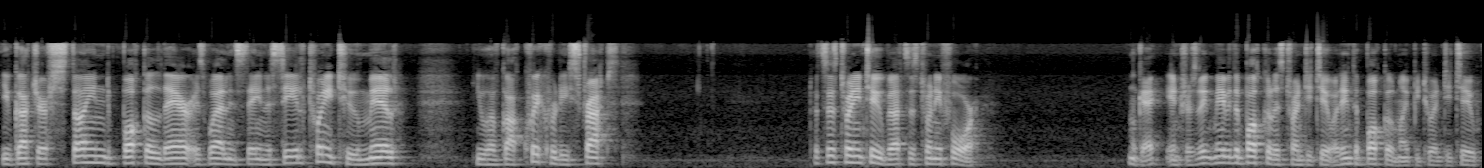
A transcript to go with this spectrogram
You've got your signed buckle there as well in stainless steel, 22 mil. You have got quick release straps. That says 22, but that says 24. Okay, interesting. Maybe the buckle is 22. I think the buckle might be 22.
